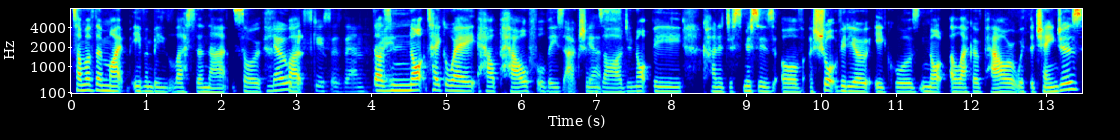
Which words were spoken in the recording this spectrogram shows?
Some of them might even be less than that. So No excuses then, does right? not take away how powerful these actions are. Do not be kind of dismissive of a short video equals not a lack of power with the changes.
